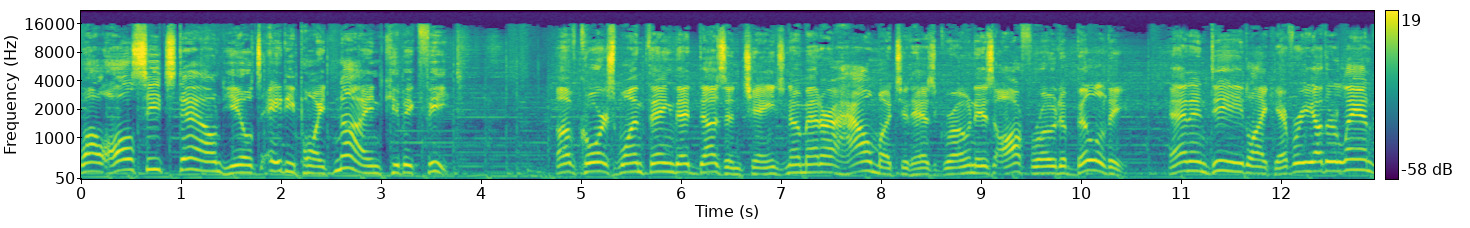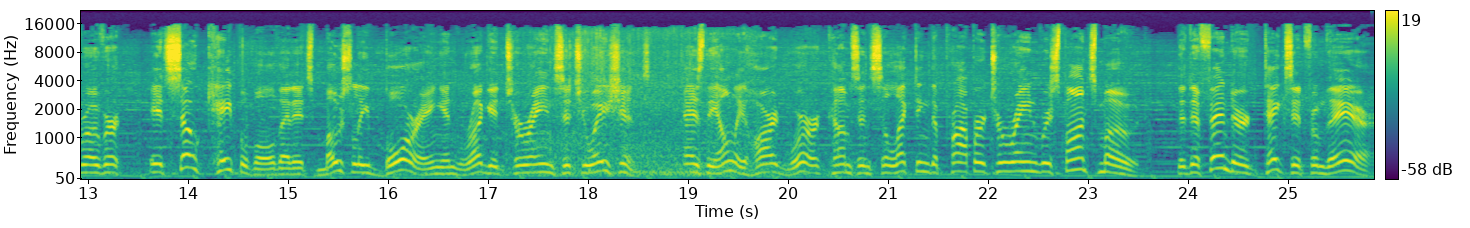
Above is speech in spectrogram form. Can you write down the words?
while all seats down yields 80.9 cubic feet. Of course, one thing that doesn't change, no matter how much it has grown, is off-road ability. And indeed, like every other Land Rover, it's so capable that it's mostly boring in rugged terrain situations, as the only hard work comes in selecting the proper terrain response mode. The Defender takes it from there.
